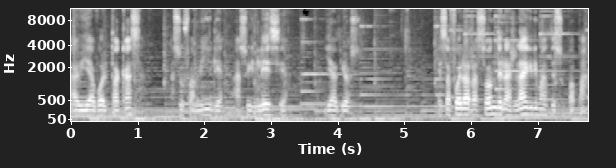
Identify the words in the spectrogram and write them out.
había vuelto a casa, a su familia, a su iglesia y a Dios. Esa fue la razón de las lágrimas de su papá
